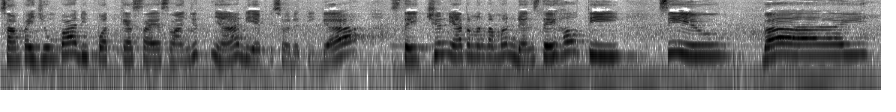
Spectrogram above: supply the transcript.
Sampai jumpa di podcast saya selanjutnya di episode 3. Stay tune ya teman-teman dan stay healthy. See you. Bye.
